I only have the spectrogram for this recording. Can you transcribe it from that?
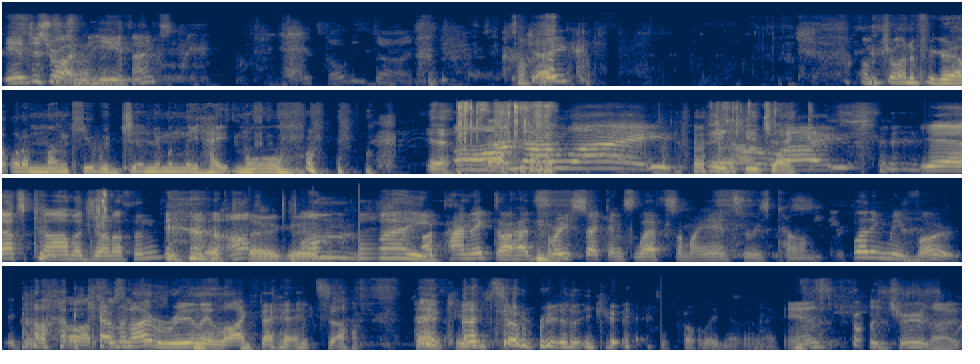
Yeah, just right in here, thanks. Jake. I'm trying to figure out what a monkey would genuinely hate more. Yeah. Oh no way! Thank No you, Jake. way. Yeah, that's karma, Jonathan. That's so good. I'm way. I panicked. I had three seconds left, so my answer is cum. Letting me vote. Goes- oh, it's Cameron, I really like that answer. Thank you. That's a really good answer. Probably never make. it. Yeah, that's probably true though.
